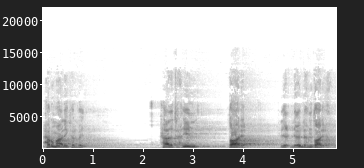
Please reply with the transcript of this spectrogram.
حرم عليك البيع. هذا تحريم طارئ لعلة طارئة.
